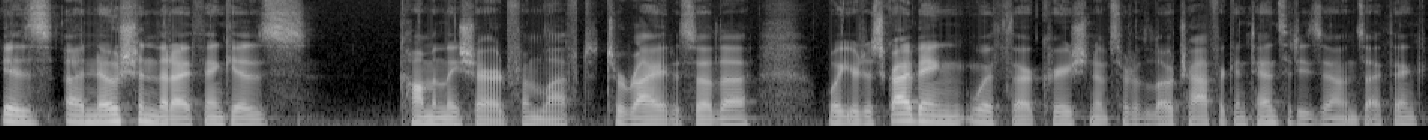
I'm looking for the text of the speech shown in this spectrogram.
is a notion that I think is commonly shared from left to right. So the what you're describing with the creation of sort of low traffic intensity zones, I think,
